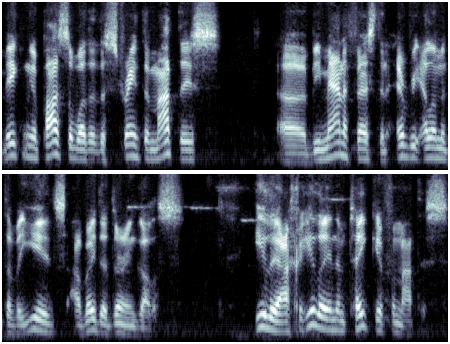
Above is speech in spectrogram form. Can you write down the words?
making it possible that the strength of Matis uh, be manifest in every element of a Yid's Aveda during Galus. Ile acher ile in them take it from Matis,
